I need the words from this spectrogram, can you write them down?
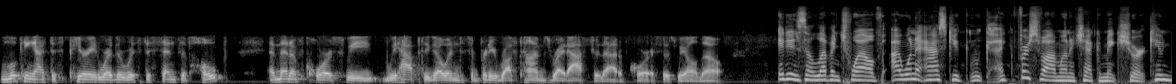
looking at this period where there was this sense of hope. And then of course we we have to go into some pretty rough times right after that, of course, as we all know. It is eleven twelve. I want to ask you. First of all, I want to check and make sure. Can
